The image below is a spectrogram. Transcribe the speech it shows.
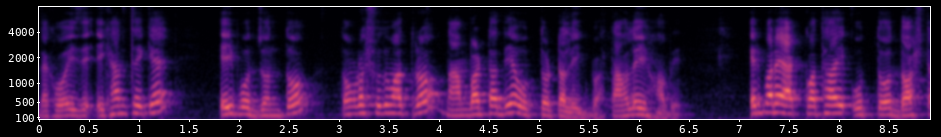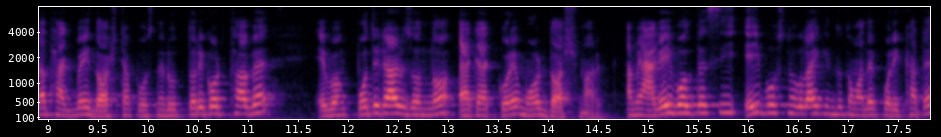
দেখো, এই যে এখান থেকে এই পর্যন্ত তোমরা শুধুমাত্র নাম্বারটা দিয়ে উত্তরটা লিখবা, তাহলেই হবে। এরপরে এক কথায় উত্তর দশটা থাকবে দশটা প্রশ্নের উত্তরই করতে হবে এবং প্রতিটার জন্য এক এক করে মোট দশ মার্ক আমি আগেই বলতেছি, এই প্রশ্নগুলাই কিন্তু তোমাদের পরীক্ষাতে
